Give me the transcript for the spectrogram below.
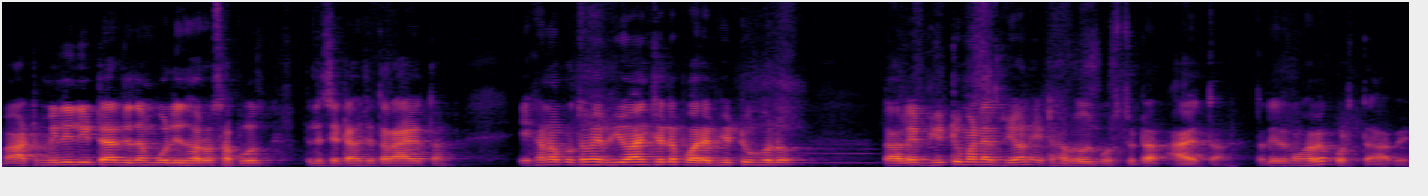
বা আট মিলিলিটার যদি আমি বলি, ধরো সাপোজ তাহলে সেটা হচ্ছে তার আয়তন। এখানেও প্রথমে ভি ওয়ান ছিল, পরে ভি টু হলো। তাহলে V two minus V one এটা হবে ওই বস্তুটার আয়তন। তাহলে এরকমভাবে করতে হবে।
